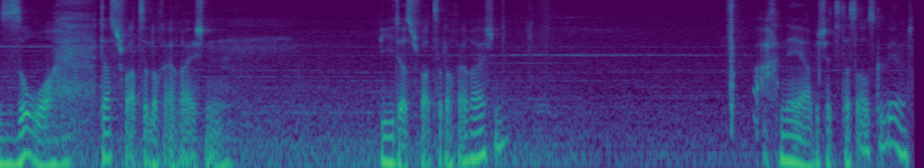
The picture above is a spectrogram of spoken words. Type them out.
So, das schwarze Loch erreichen. Wie das schwarze Loch erreichen? Ach nee, habe ich jetzt das ausgewählt?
